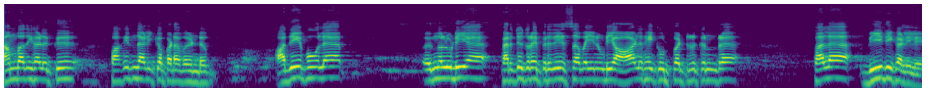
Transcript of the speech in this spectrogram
தம்பதிகளுக்கு பகிர்ந்தளிக்கப்பட வேண்டும். அதே போல எங்களுடைய பருத்தித்துறை பிரதேச சபையினுடைய ஆளுகைக்கு உட்பட்டிருக்கின்ற பல வீதிகளிலே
